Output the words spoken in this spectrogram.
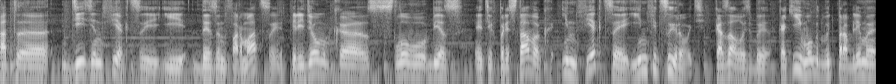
От э, дезинфекции и дезинформации перейдем к э, слову без этих приставок инфекция и инфицировать. Казалось бы, какие могут быть проблемы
